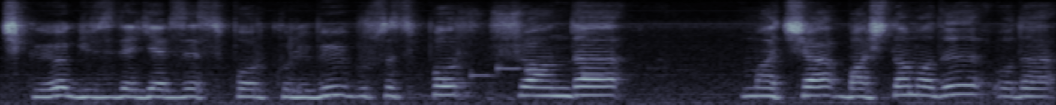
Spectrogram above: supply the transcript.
çıkıyor. Güzide Gebze Spor Kulübü. Bursa Spor şu anda maça başlamadı. O da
